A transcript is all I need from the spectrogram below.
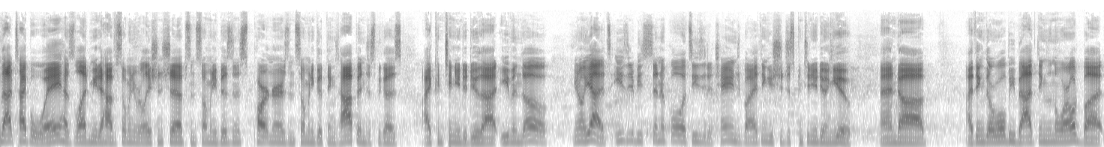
that type of way has led me to have so many relationships and so many business partners and so many good things happen just because I continue to do that even though you know yeah it's easy to be cynical it's easy to change but I think you should just continue doing you. And uh, I think there will be bad things in the world but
